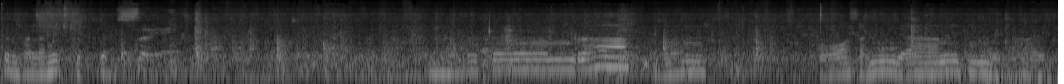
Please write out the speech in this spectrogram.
ขึ้นวันละนิดจิตเป็นใสด้วยความรักขอสัญญาไม่ให้หายไป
